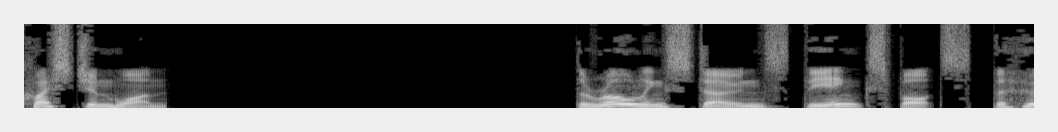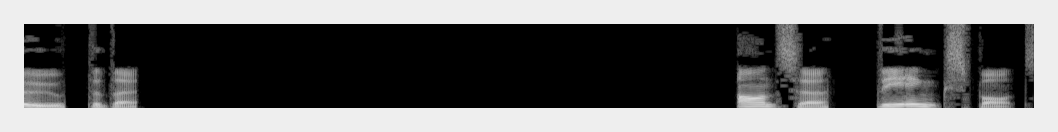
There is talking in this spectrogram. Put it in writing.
Question 1. The Rolling Stones, The Ink Spots, The Who, The The. Answer: The Ink Spots.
